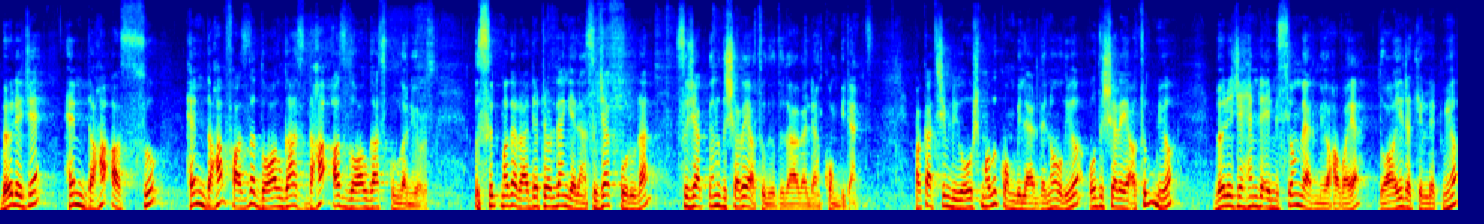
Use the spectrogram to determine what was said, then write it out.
Böylece hem daha az su hem daha fazla doğal gaz, daha az doğal gaz kullanıyoruz. Isıtmada radyatörden gelen sıcak borudan sıcaklığını dışarıya atılıyordu daha evvelden kombiden. Fakat şimdi yoğuşmalı kombilerde ne oluyor? O dışarıya atılmıyor. Böylece hem de emisyon vermiyor havaya, doğayı da kirletmiyor.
